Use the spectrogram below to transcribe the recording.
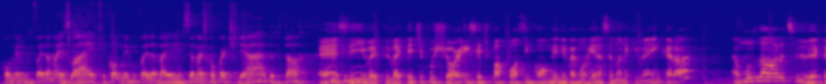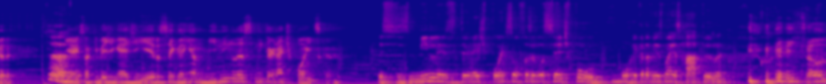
qual meme que vai dar mais like, qual meme vai dar vai ser mais compartilhado e tal. É, sim, vai ter, vai ter tipo shorting, você tipo aposta em qual meme vai morrer na semana que vem, cara. Ó, é um mundo da hora de se viver, cara. Ah, E aí, só que em vez de ganhar dinheiro, você ganha meaningless internet points, cara. Esses meaningless internet points vão fazer você, tipo, morrer cada vez mais rápido, né? então,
